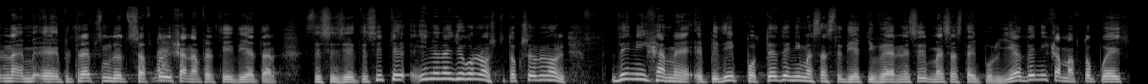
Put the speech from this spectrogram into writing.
να- ε, επιτρέψτε μου διότι σε αυτό Ναι. είχα αναφερθεί ιδιαίτερα στη συζήτηση και είναι ένα γεγονός και το ξέρουν όλοι. Δεν είχαμε, επειδή ποτέ δεν ήμασταν στη διακυβέρνηση μέσα στα Υπουργεία, δεν είχαμε αυτό που έχει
